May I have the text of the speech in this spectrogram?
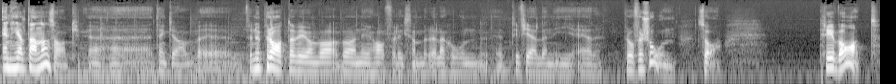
en helt annan sak eh, eh, tänkte jag. För nu pratar vi om vad, vad ni har för liksom, relation till fjällen i er profession. Så. Privat,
